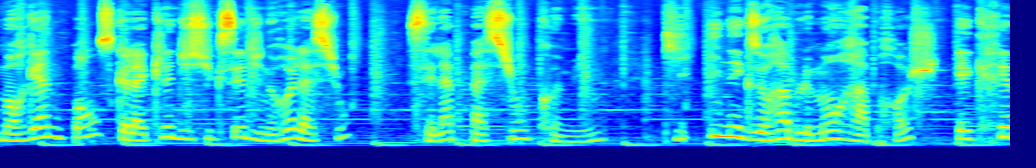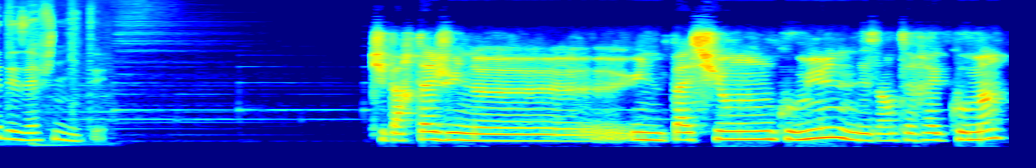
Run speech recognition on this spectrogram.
Morgane pense que la clé du succès d'une relation, c'est la passion commune qui inexorablement rapproche et crée des affinités. Tu partages une, une passion commune, des intérêts communs.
